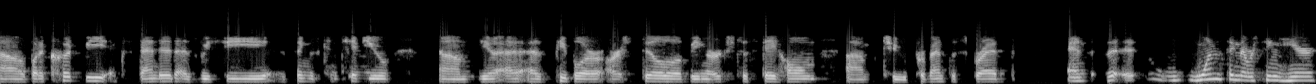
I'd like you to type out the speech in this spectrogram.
uh, but it could be extended as we see things continue. Um, you know, as people are, are still being urged to stay home um, to prevent the spread. And the, one thing that we're seeing here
